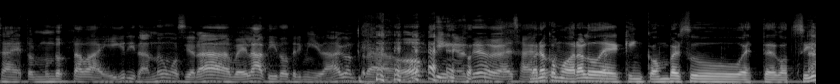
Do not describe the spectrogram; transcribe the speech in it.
¿Sabes? Todo el mundo estaba ahí gritando como si era ver a Tito Trinidad contra Hopkins. Bueno, como ahora lo de King Kong versus este Godzilla.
